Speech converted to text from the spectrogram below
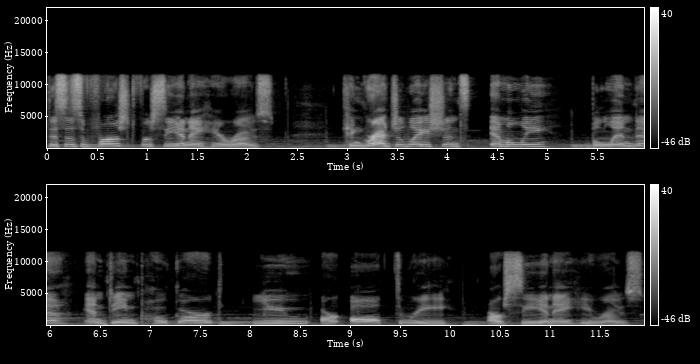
This is a first for CNA Heroes. Congratulations, Emily, Belinda, and Dean Pokart. You are all three our CNA heroes.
